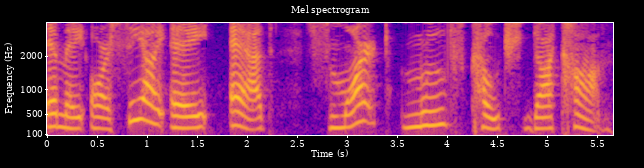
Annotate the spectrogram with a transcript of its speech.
M-A-R-C-I-A, at smartmovescoach.com.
